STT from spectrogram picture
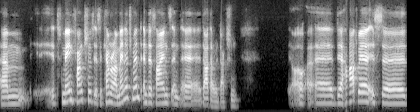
Um, its main functions is the camera management and the science and data reduction. Oh, uh, the hardware is a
